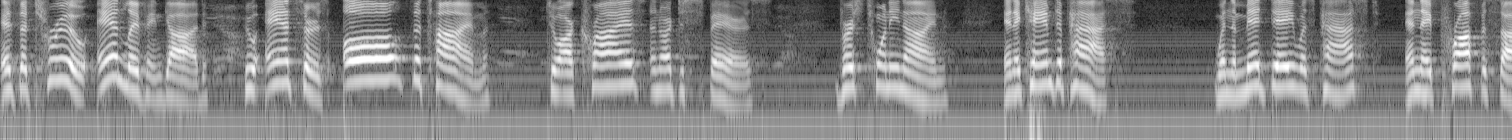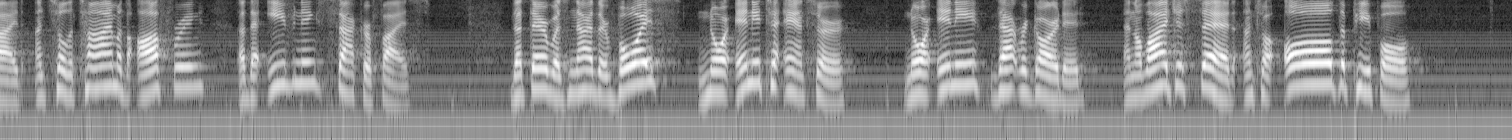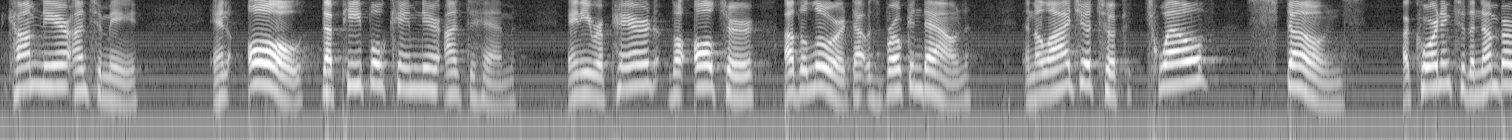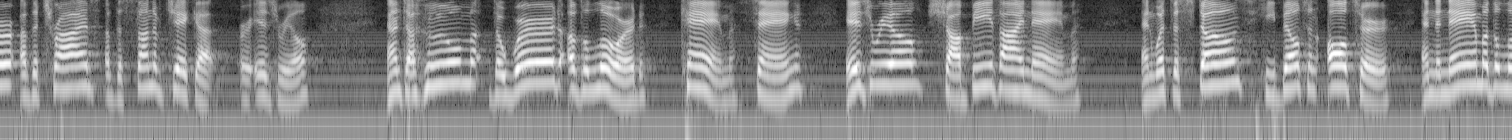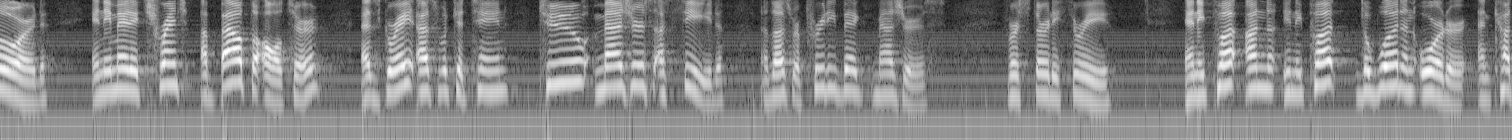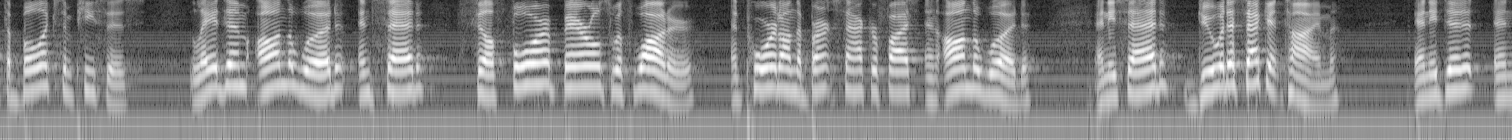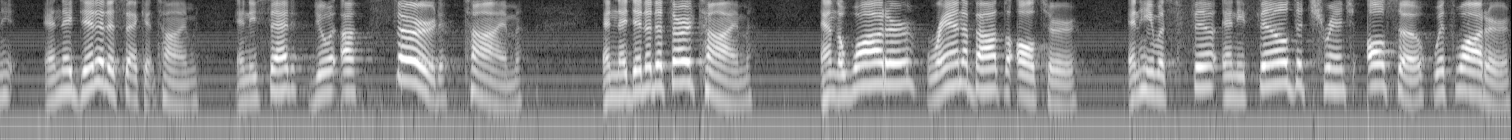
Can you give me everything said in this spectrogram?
is the true and living God who answers all the time to our cries and our despairs. Verse 29 And it came to pass, when the midday was past, and they prophesied until the time of the offering of the evening sacrifice, that there was neither voice nor any to answer, nor any that regarded. And Elijah said unto all the people, Come near unto me. And all the people came near unto him. And he repaired the altar of the Lord that was broken down. And Elijah took twelve stones, according to the number of the tribes of the son of Jacob, or Israel, and to whom the word of the Lord came, saying, Israel shall be thy name. And with the stones he built an altar in the name of the Lord, and he made a trench about the altar as great as would contain two measures of seed. Now, those were pretty big measures. Verse 33. And he put, and he put the wood in order and cut the bullocks in pieces, laid them on the wood, and said, Fill four barrels with water, and pour it on the burnt sacrifice and on the wood. And he said, Do it a second time. And he did it, and, and they did it a second time. And he said, Do it a third time. And they did it a third time. And the water ran about the altar, and he was and he filled the trench also with water.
